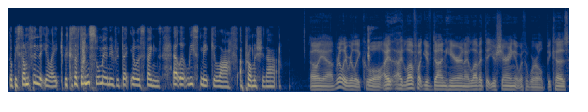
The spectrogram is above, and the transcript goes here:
there'll be something that you like because I've done so many ridiculous things. It'll at least make you laugh. I promise you that. Oh yeah, really, really cool. I, I love what you've done here, and I love it that you're sharing it with the world because,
